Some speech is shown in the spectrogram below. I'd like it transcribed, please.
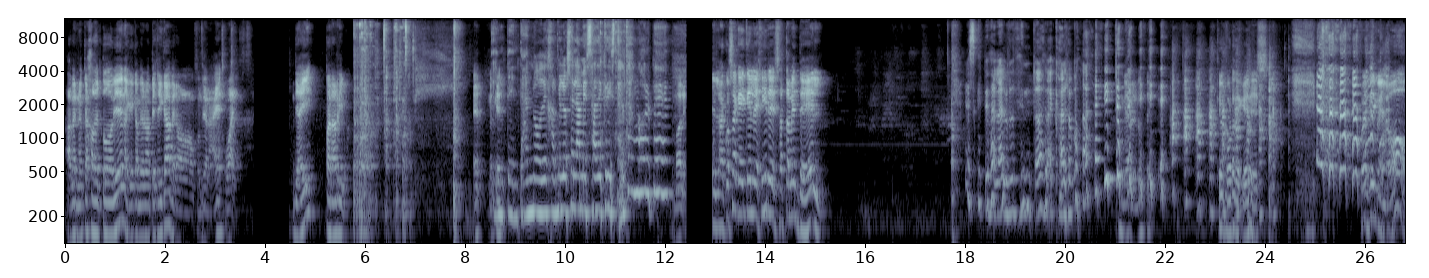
A ver, no encaja del todo bien, hay que cambiar una pieza, pero funciona, ¿eh? Guay. De ahí para arriba. Eh, Intenta no dejármelos en la mesa de cristal tan golpe. Vale. La cosa que hay que elegir es exactamente él. Es que te da la luz en toda la calva. Qué borde que eres. Pues dímelo.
